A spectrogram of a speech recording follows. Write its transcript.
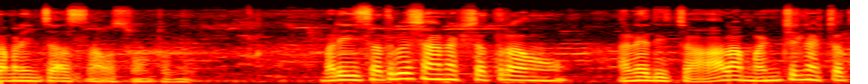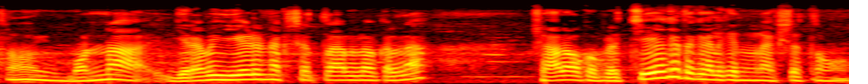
గమనించాల్సిన అవసరం ఉంటుంది. మరి ఈ శతభిష నక్షత్రం అనేది చాలా మంచి నక్షత్రం. మొన్న ఇరవై ఏడు నక్షత్రాల్లో కల్లా చాలా ఒక ప్రత్యేకత కలిగిన నక్షత్రం.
